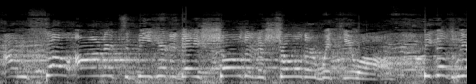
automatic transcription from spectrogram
I'm so honored to be here today shoulder to shoulder with you all because we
